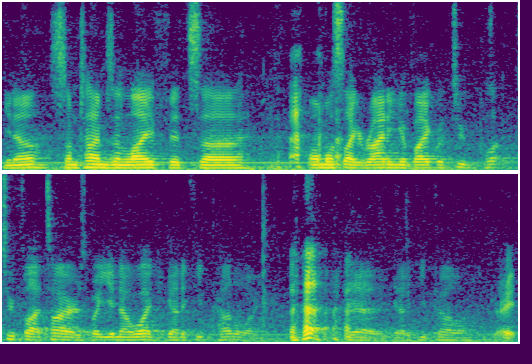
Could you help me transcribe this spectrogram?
you know, sometimes in life it's uh, almost like riding a bike with two pl- two flat tires. But you know what? You got to keep pedaling. yeah, you got to keep pedaling. Great.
